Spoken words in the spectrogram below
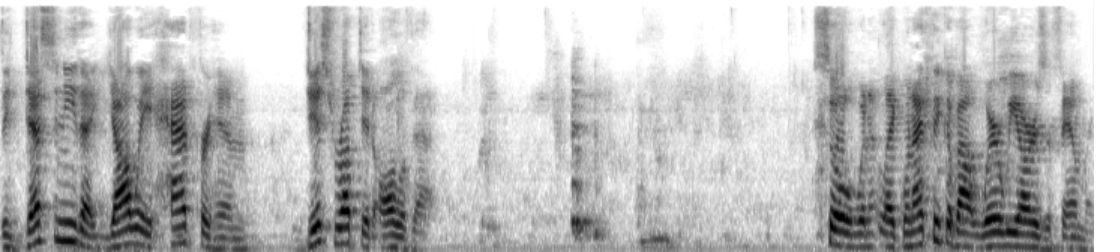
the destiny that Yahweh had for him disrupted all of that. So when like when I think about where we are as a family,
